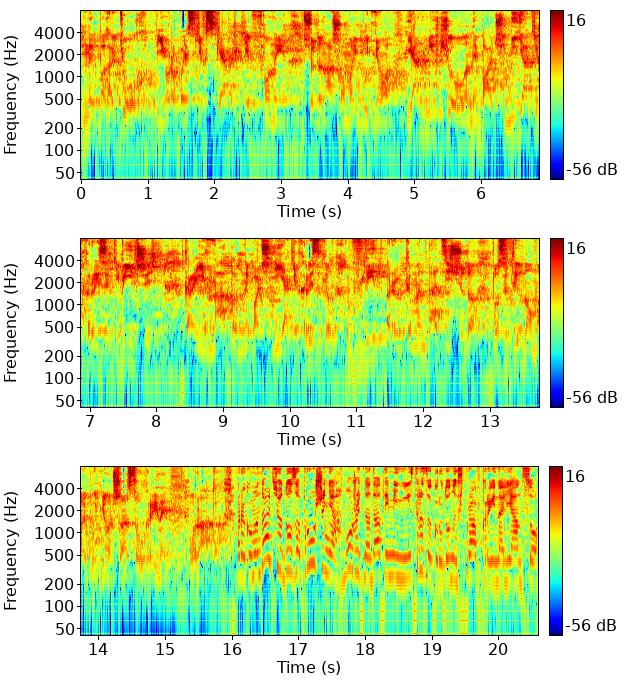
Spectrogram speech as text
небагатьох європейських скептиків. Вони щодо нашого майбутнього. Я нічого не бачу, ніяких ризиків. Більшість країн НАТО не бачить ніяких ризиків від рекомендацій щодо позитивного майбутнього членства України в НАТО. Рекомендацію до запрошення можуть надати міністри закордонних справ країн альянсу.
